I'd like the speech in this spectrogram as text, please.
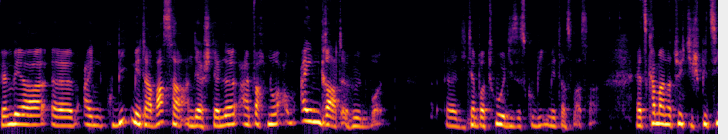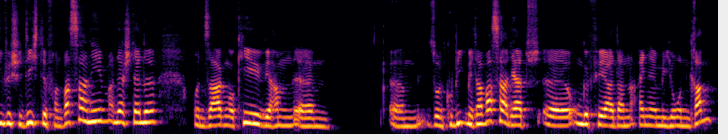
wenn wir äh, einen Kubikmeter Wasser an der Stelle einfach nur um ein Grad erhöhen wollen. Äh, die Temperatur dieses Kubikmeters Wasser. Jetzt kann man natürlich die spezifische Dichte von Wasser nehmen an der Stelle und sagen, okay, wir haben ähm, ähm, so ein Kubikmeter Wasser, der hat äh, ungefähr dann eine Million Gramm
